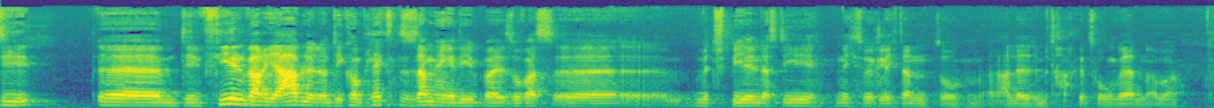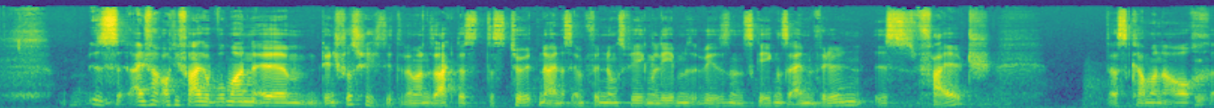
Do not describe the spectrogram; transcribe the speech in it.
die, äh, die vielen Variablen und die komplexen Zusammenhänge, die bei sowas äh, mitspielen, dass die nicht wirklich dann so alle in Betracht gezogen werden. Aber ist einfach auch die Frage, wo man ähm, den Schlussstrich sieht. Wenn man sagt, dass das Töten eines empfindungsfähigen Lebewesens gegen seinen Willen ist falsch, das kann man auch äh,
